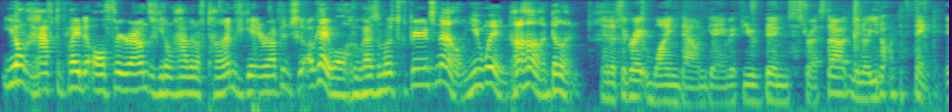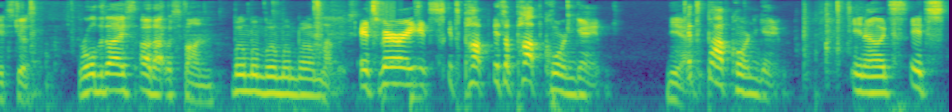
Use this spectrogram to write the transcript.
You don't have to play to all three rounds if you don't have enough time. If you get interrupted, just go, okay, well, who has the most experience now? You win. Haha, done. And it's a great wind down game. If you've been stressed out, you know, you don't have to think. It's just Roll the dice. Oh, that was fun. Boom, boom, boom, boom, boom. Loose. It's very it's it's pop it's a popcorn game. Yeah. It's a popcorn game. You know, it's it's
